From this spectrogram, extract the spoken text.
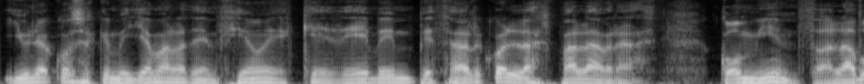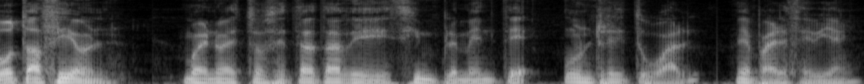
Y una cosa que me llama la atención es que debe empezar con las palabras comienza la votación. Bueno, esto se trata de simplemente un ritual, me parece bien.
